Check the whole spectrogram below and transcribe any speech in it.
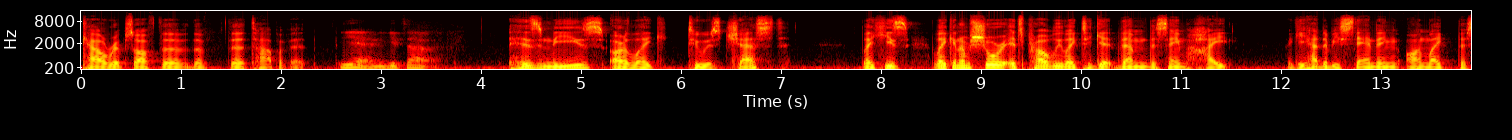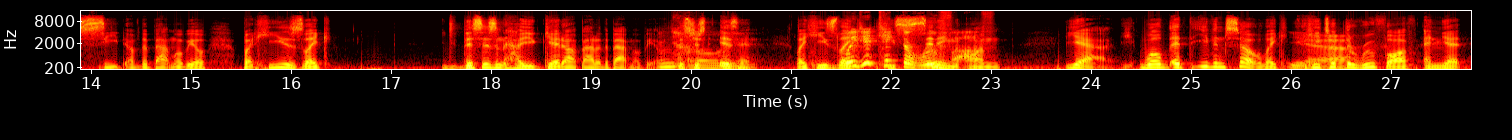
Kal rips off the the, the top of it, yeah, and he gets out. his knees are like to his chest. Like he's like and I'm sure it's probably like to get them the same height. Like he had to be standing on like the seat of the Batmobile, but he is like this isn't how you get up out of the Batmobile. This just No. Oh, yeah. isn't. Like he's like Well, he did take he's the roof sitting off. on Yeah. Well, it, even so, like he took the roof off and yet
